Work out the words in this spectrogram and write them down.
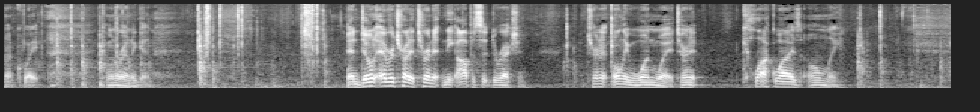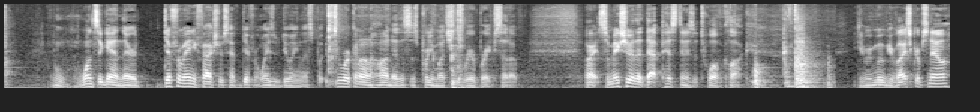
Not quite. Coming around again. And don't ever try to turn it in the opposite direction. Turn it only one way. Turn it clockwise only once again, there are different manufacturers have different ways of doing this, but if you're working on a Honda, this is pretty much the rear brake setup. All right, so make sure that that piston is at 12 o'clock. You can remove your vice grips now.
